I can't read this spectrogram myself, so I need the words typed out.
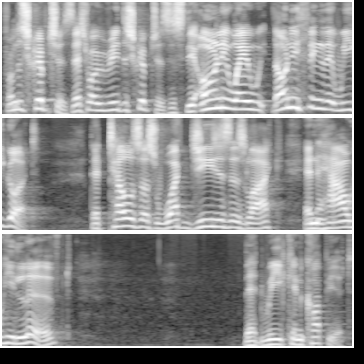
From the scriptures. That's why we read the scriptures. It's the only way, we, the only thing that we got that tells us what Jesus is like and how he lived that we can copy it.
